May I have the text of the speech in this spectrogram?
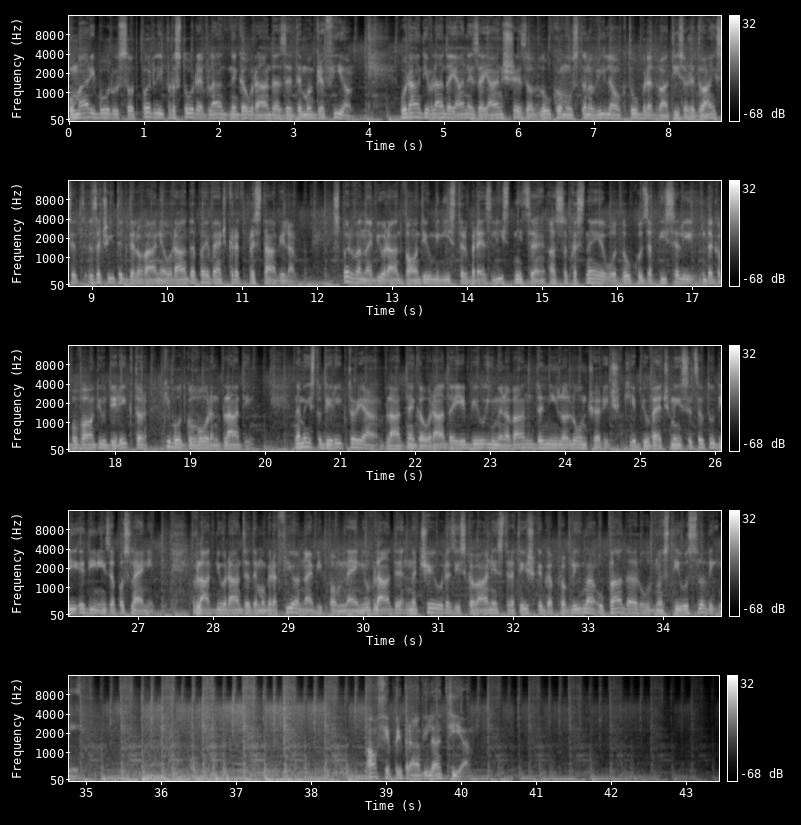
V Mariboru so odprli prostore vladnega urada za demografijo. Urad je vlada Janeza Janše z odlokom ustanovila oktobra 2020, začetek delovanja urada pa je večkrat prestavila. Sprva naj bi urad vodil minister brez listnice, a so kasneje v odloku zapisali, da ga bo vodil direktor, ki bo odgovoren vladi. Na mesto direktorja vladnega urada je bil imenovan Danilo Lončarič, ki je bil več mesecev tudi edini zaposleni. Vladni urad za demografijo naj bi po mnenju vlade načel raziskovanje strateškega problema upada rodnosti v Sloveniji. OF je pripravila Tija.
